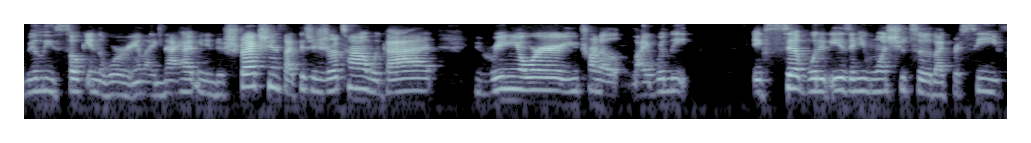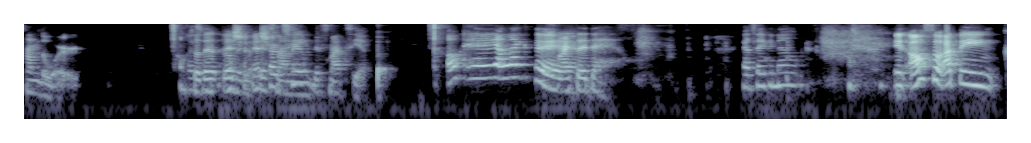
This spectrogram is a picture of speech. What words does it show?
really soak in the word and like not have any distractions. Like this is your time with God. You're reading your word, you trying to like really accept what it is that He wants you to like receive from the word. Okay, So that, that's, those your, that's that's, my that's my tip. Okay, I like that. Write that down. Take a note. And also, I think,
